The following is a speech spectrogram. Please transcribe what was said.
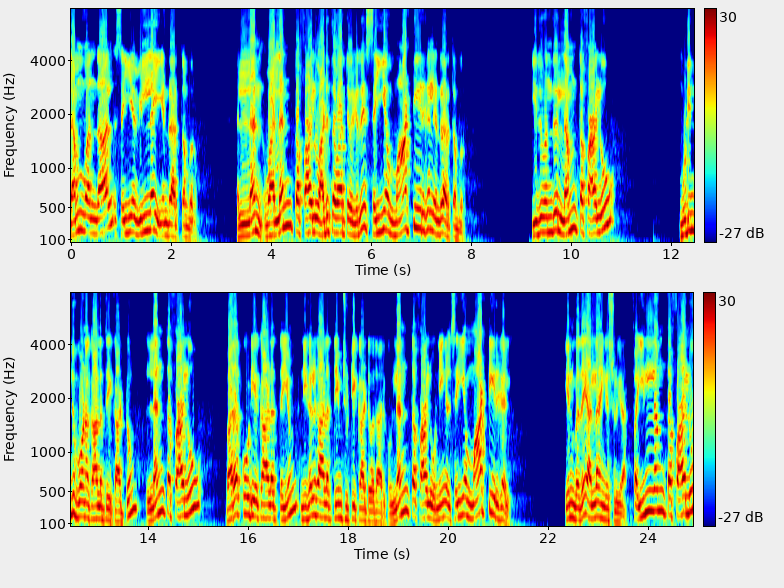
லம் வந்தால் செய்யவில்லை என்ற அர்த்தம் வரும். லன் வலன் தஃபாலு அடுத்த வார்த்தை வருகிறது செய்ய மாட்டீர்கள் என்ற அர்த்தம் வரும். இது வந்து லம் தஃபாலு முடிந்து போன காலத்தை காட்டும் லன் தஃபாலு வரக்கூடிய காலத்தையும் நிகழ்காலத்தையும் சுட்டி காட்டுவதா இருக்கும். லன் தஃபாலு நீங்கள் செய்ய மாட்டீர்கள் என்பதை அல்லாஹ் இங்க சொல்கிறான். இல்லம் தஃபாலு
